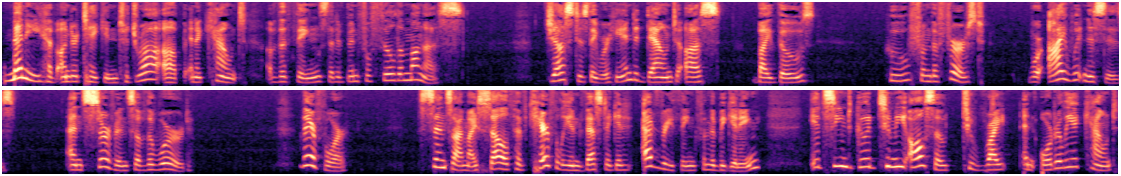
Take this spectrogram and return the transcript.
Many have undertaken to draw up an account of the things that have been fulfilled among us, just as they were handed down to us by those who from the first were eyewitnesses and servants of the word. Therefore, since I myself have carefully investigated everything from the beginning, it seemed good to me also to write an orderly account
